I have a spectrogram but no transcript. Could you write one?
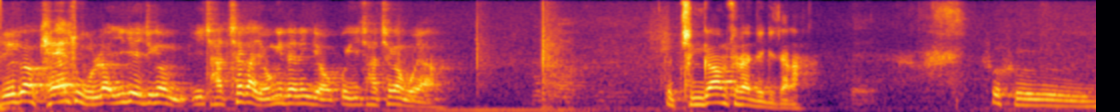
얘가 계속 올라, 이게 지금 이 자체가 0이 되는 게 없고 이 자체가 뭐야? 그 증가함수란 얘기잖아. 흐흐.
